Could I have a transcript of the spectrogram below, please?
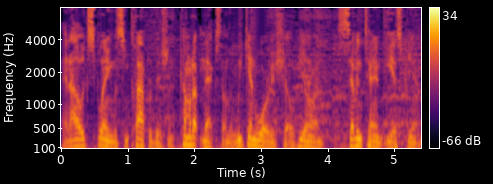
And I'll explain with some clap revision coming up next on the Weekend Warriors Show here on 710 ESPN.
